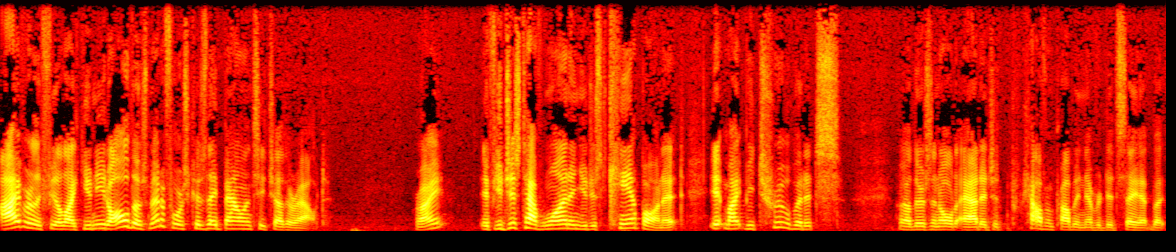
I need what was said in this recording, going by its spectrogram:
I really feel like you need all those metaphors because they balance each other out, right? If you just have one and you just camp on it, it might be true, but it's, well, there's an old adage, Calvin probably never did say it, but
